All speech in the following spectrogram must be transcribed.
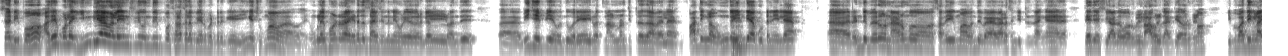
சார் இப்போ அதே போல இந்தியா அலையன்ஸ்லயும் வந்து இப்போ சலசலப்பு ஏற்பட்டிருக்கு நீங்க சும்மா உங்களை போன்ற இடதுசாரி சிந்தனை உடையவர்கள் வந்து பிஜேபியை வந்து ஒரே இருபத்தி நாலு மணி நேரம் திட்டுறதுதான் வேலை. பாத்தீங்களா? உங்க. இந்தியா கூட்டணியில ரெண்டு பேரும் நரம்பு சதவீதமா வந்து வே- வேலை செஞ்சுட்டு இருந்தாங்க. தேஜஸ்வி யாதவ் அவர்களும் ராகுல் காந்தி அவர்களும். இப்ப பாத்தீங்களா.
